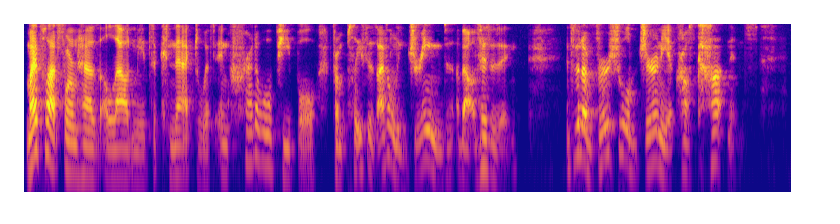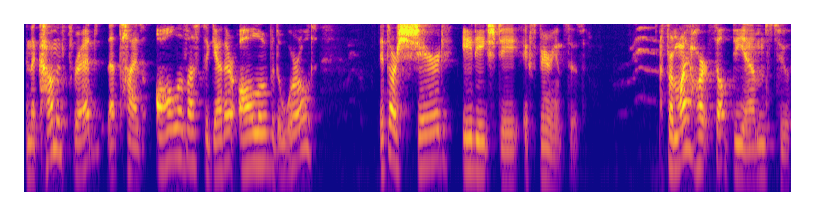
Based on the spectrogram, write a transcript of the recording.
My platform has allowed me to connect with incredible people from places I've only dreamed about visiting. It's been a virtual journey across continents, and the common thread that ties all of us together all over the world, it's our shared ADHD experiences. From my heartfelt DMs to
